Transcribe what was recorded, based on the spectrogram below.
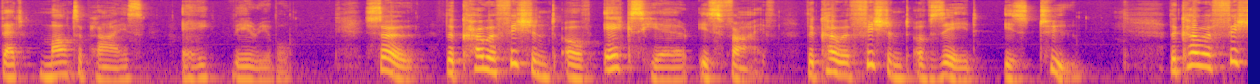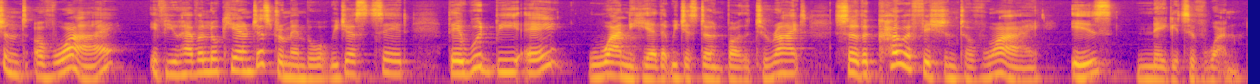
that multiplies a variable. So the coefficient of x here is 5. The coefficient of z is 2. The coefficient of y, if you have a look here and just remember what we just said, there would be a 1 here that we just don't bother to write. So the coefficient of y is negative 1.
